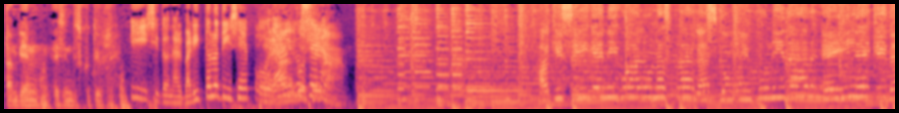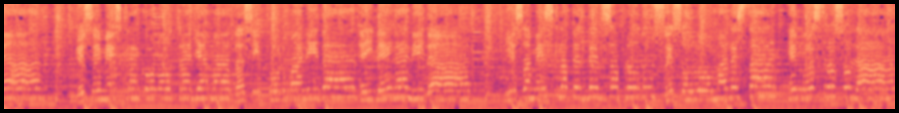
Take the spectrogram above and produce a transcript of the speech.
también es indiscutible. Y si don Alvarito lo dice, por, algo será. Aquí siguen igual unas plagas como impunidad e inequidad que se mezclan con otras llamadas informalidad e ilegalidad. Y esa mezcla perversa produce solo malestar en nuestro solar.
